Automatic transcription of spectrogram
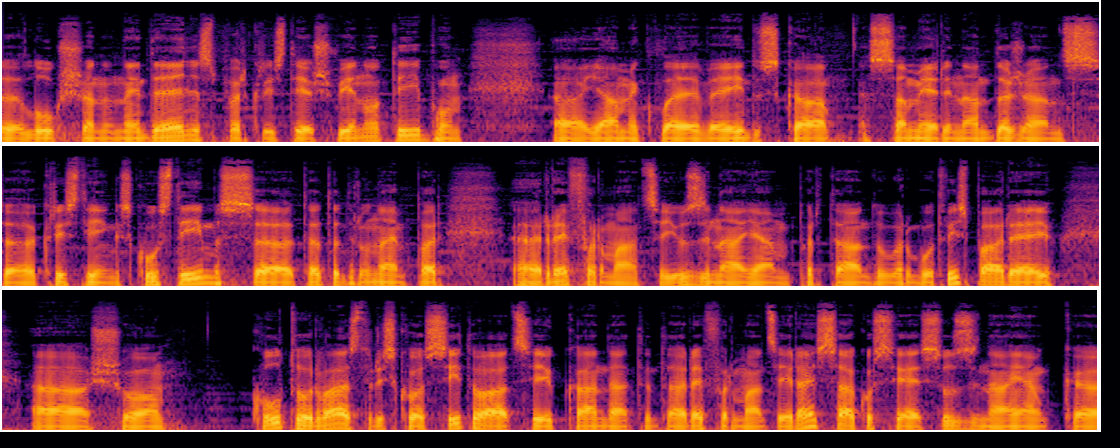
uh, lūkšana nedēļas par kristiešu vienotību un uh, jāmeklē veidus, kā samierināt dažādas uh, kristīgas kustības. Tad, runājam par reformāciju. Uzzinājām par tādu varbūt vispārēju šo kultūru vēsturisko situāciju, kādā tā reformācija ir aizsākusies, uzzinājām, ka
